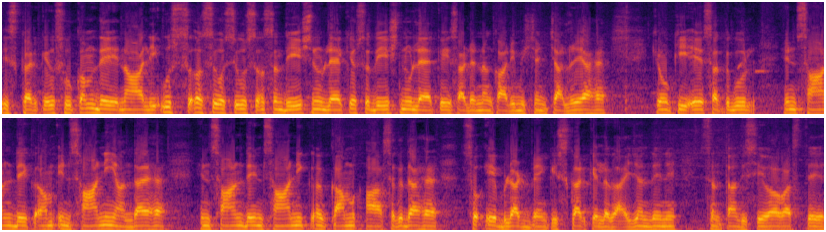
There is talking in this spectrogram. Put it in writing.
ਇਸ ਕਰਕੇ ਉਸ ਹੁਕਮ ਦੇ ਨਾਲ ਹੀ ਉਸ ਉਸ ਉਸ ਸੰਦੇਸ਼ ਨੂੰ ਲੈ ਕੇ, ਉਸ ਸੰਦੇਸ਼ ਨੂੰ ਲੈ ਕੇ ਸਾਡੇ ਨੰਕਾਰੀ ਮਿਸ਼ਨ ਚੱਲ ਰਿਹਾ ਹੈ। ਕਿਉਂਕਿ ਇਹ ਸਤਗੁਰ ਇਨਸਾਨ ਦੇ ਕੰਮ ਇਨਸਾਨ ਹੀ ਆਂਦਾ ਹੈ, ਇਨਸਾਨ ਦੇ ਇਨਸਾਨ ਹੀ ਕੰਮ ਆ ਸਕਦਾ ਹੈ, ਸੋ ਇਹ ਬਲੱਡ ਬੈਂਕ ਇਸ ਕਰਕੇ ਲਗਾਏ ਜਾਂਦੇ ਨੇ ਸੰਤਾਂ ਦੀ ਸੇਵਾ ਵਾਸਤੇ,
